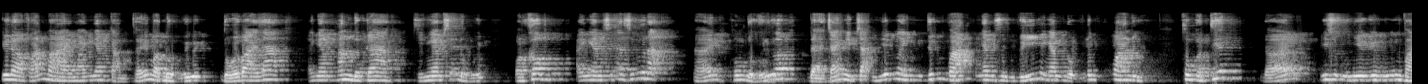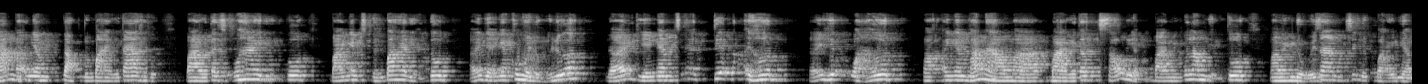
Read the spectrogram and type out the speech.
khi nào phán bài mà anh em cảm thấy mà đổi đổi bài ra anh em ăn được ra thì anh em sẽ đổi còn không anh em sẽ giữ lại đấy không đổi nữa để tránh tình trạng những anh những ván anh em dùng ví anh em đổi những oan được không cần thiết đấy ví dụ như những ván mà anh em đọc được bài người ta rồi bài người ta chỉ có hai điểm thôi bài anh em chỉ cần ba điểm thôi đấy thì anh em không phải đổi nữa đấy thì anh em sẽ tiện lợi hơn đấy hiệu quả hơn. Hoặc anh em bán nào mà bài người ta 6 điểm bài mình có 5 điểm thôi mà mình đổi ra mình sẽ được 7 điểm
